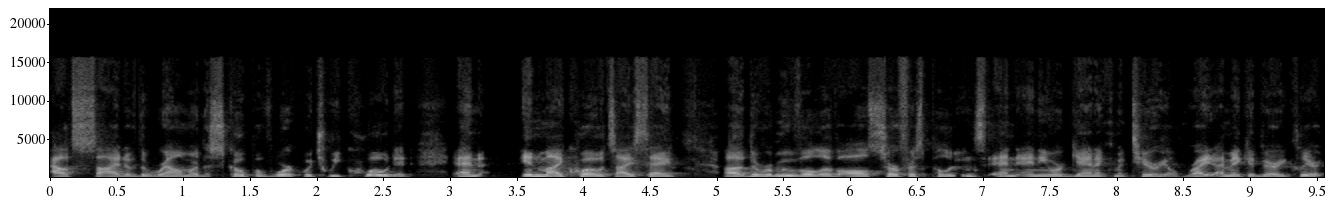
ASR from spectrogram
outside of the realm or the scope of work which we quoted, and in my quotes, I say uh, the removal of all surface pollutants and any organic material, right? I make it very clear.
